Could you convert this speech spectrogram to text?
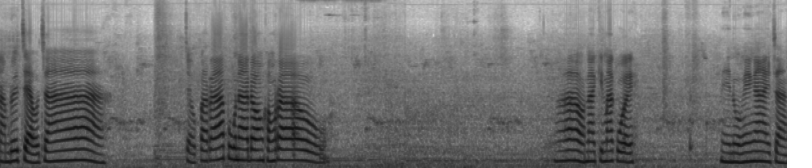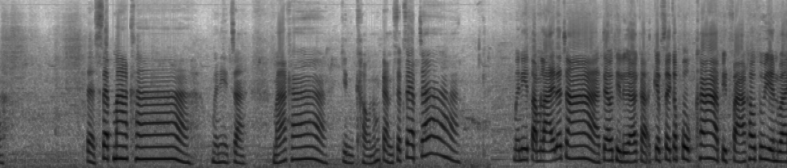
ตามด้วยแจ่วจ้า แจ่วปลาร้าปูนาดองของเรา ว้าว น่ากินมากเลยเมนูง่าย ๆจ้ะแต่แซ่บมากค่ะเมื่อนี้จ้ะมาค่ะ กินเขาน้ำกันแซ่บๆจ้าเมื่อนี้ตำหลายแล้จ้าแจวที่เหลือกะเก็บใส่กระปุกค่ะ ปิดฝาเข้าตู้เย็นไว้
